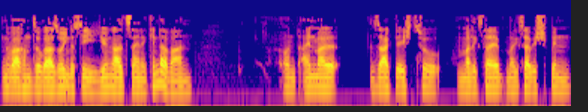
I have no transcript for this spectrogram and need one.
waren sogar so, dass sie jünger als seine Kinder waren. Und einmal sagte ich zu Malik Saib, Malik Saib, ich bin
